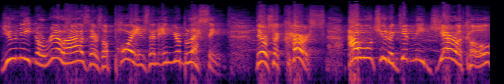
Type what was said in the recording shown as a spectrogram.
you need to realize there's a poison in your blessing. There's a curse. I want you to give me Jericho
